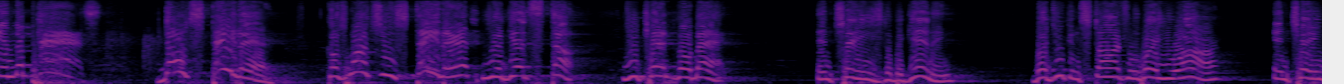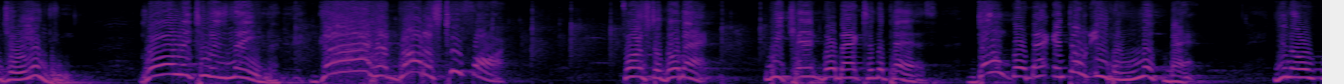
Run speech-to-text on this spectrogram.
in the past. Don't stay there. Because once you stay there, you get stuck. You can't go back and change the beginning, but you can start from where you are and change your ending. Glory to his name. God has brought us too far for us to go back. We can't go back to the past. Don't go back and don't even look back. You know,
